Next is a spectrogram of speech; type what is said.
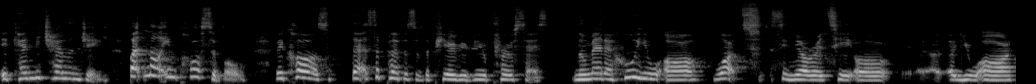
it can be challenging, but not impossible, because that's the purpose of the peer review process no matter who you are, what seniority or uh, you are,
